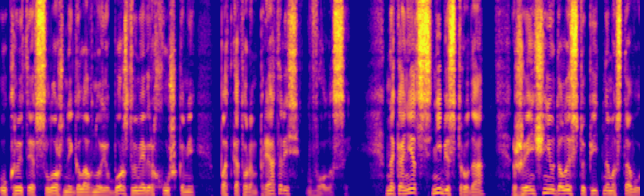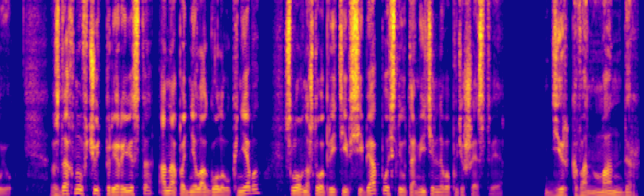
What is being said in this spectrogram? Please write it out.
укрытая в сложный головной убор с двумя верхушками, под которым прятались волосы. Наконец, не без труда, женщине удалось ступить на мостовую. Вздохнув чуть прерывисто, она подняла голову к небу, словно чтобы прийти в себя после утомительного путешествия. Дирк ван Мандер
